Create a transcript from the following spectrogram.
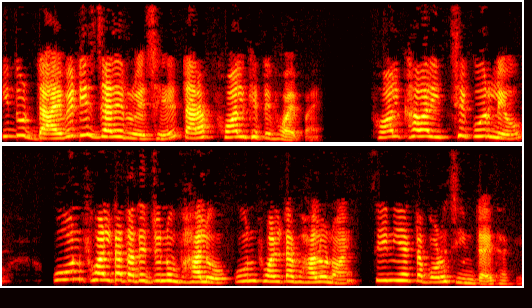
কিন্তু ডায়াবেটিস যাদের রয়েছে, তারা ফল খেতে ভয় পায়। ফল খাওয়ার ইচ্ছে করলেও কোন ফলটা তাদের জন্য ভালো, কোন ফলটা ভালো নয়, সেই নিয়ে একটা বড় চিন্তায় থাকে।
